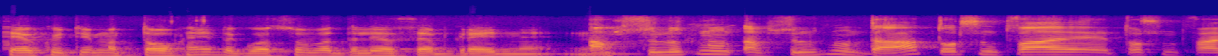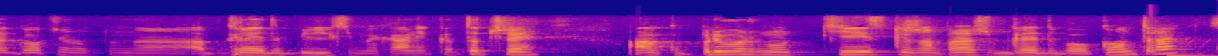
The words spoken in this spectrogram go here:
те, които имат токени, да гласуват дали да се апгрейдне. Абсолютно, абсолютно да. Точно това е, точно това е готиното на upgradability механиката, че ако примерно ти искаш да направиш upgradable контракт,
